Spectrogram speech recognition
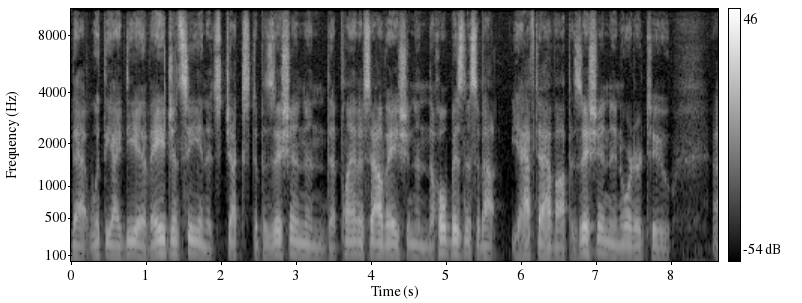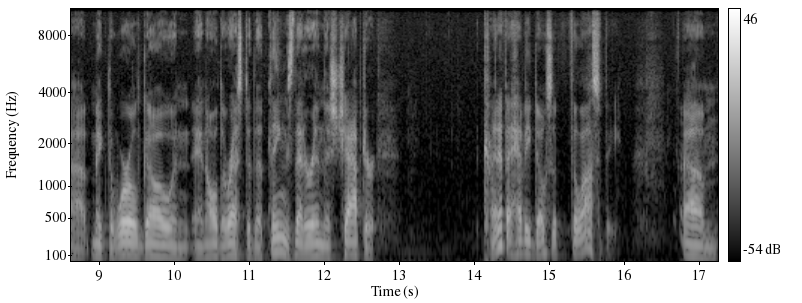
that with the idea of agency and its juxtaposition and the plan of salvation and the whole business about you have to have opposition in order to uh, make the world go and, and all the rest of the things that are in this chapter, kind of a heavy dose of philosophy. Um,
